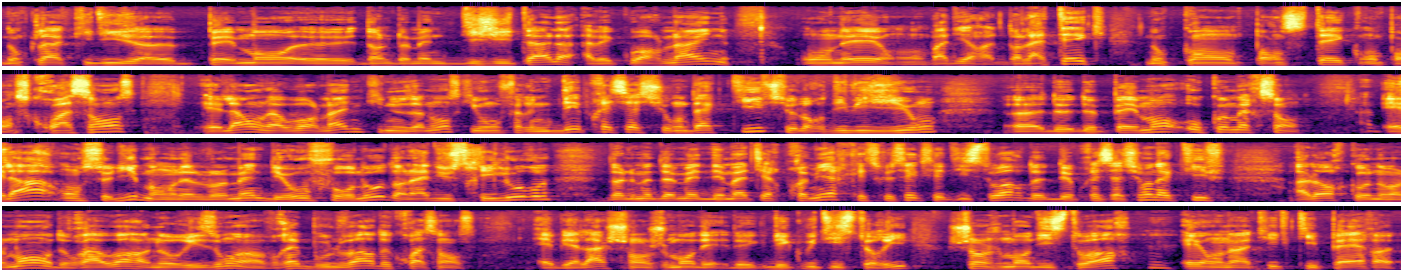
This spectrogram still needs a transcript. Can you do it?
Donc là, qui dit euh, paiement euh, dans le domaine digital avec Worldline, on est, on va dire, dans la tech. Donc quand on pense tech, on pense croissance. Et là, on a Worldline qui nous annonce qu'ils vont faire une dépréciation d'actifs sur leur division euh, de, de, paiement aux commerçants. Et là, on se dit, on est dans le domaine des hauts fourneaux, dans l'industrie lourde, dans le domaine des matières premières. Qu'est-ce que c'est que cette histoire de dépréciation d'actifs? Alors que normalement, on devrait avoir un horizon, un vrai boulevard de croissance. Eh bien là, changement d'equity story, changement d'histoire, et on a un titre qui perd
